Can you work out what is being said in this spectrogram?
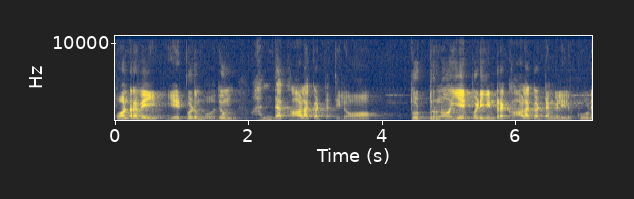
போன்றவை ஏற்படும் போதும் அந்த காலகட்டத்திலும் தொற்று நோய் ஏற்படுகின்ற காலகட்டங்களில் கூட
